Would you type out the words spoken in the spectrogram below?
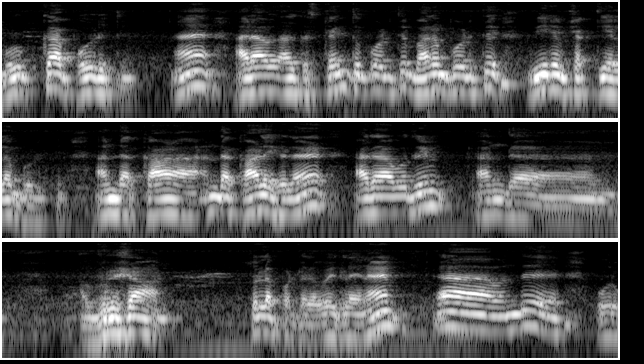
முழுக்காக போயிடுச்சு அதாவது அதுக்கு ஸ்ட்ரென்த்து போடுத்து பலம் போடுத்து வீரம் சக்தியெல்லாம் போடுத்து. அந்த கா அந்த காளைகளை அதாவது அந்த விருஷான் சொல்லப்பட்டது. அவைகள் என வந்து ஒரு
